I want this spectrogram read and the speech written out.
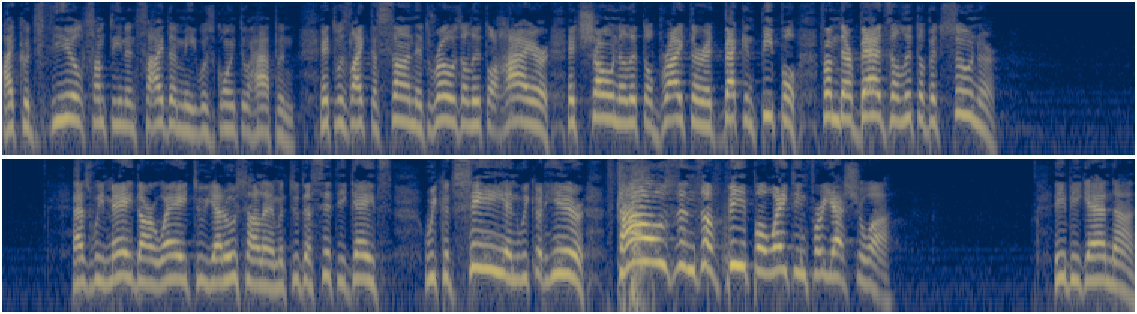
I could feel something inside of me was going to happen. It was like the sun. It rose a little higher. It shone a little brighter. It beckoned people from their beds a little bit sooner. As we made our way to Jerusalem and to the city gates, we could see and we could hear thousands of people waiting for Yeshua. he began uh,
